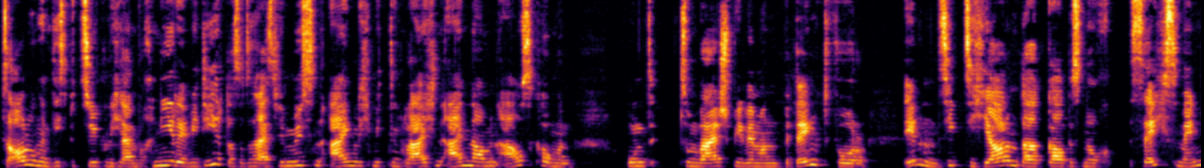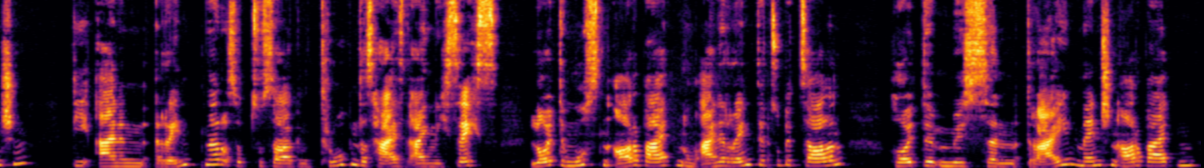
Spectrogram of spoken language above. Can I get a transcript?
Zahlungen diesbezüglich einfach nie revidiert. Also das heißt, wir müssen eigentlich mit den gleichen Einnahmen auskommen. Und zum Beispiel, wenn man bedenkt, vor eben 70 Jahren, da gab es noch sechs Menschen, die einen Rentner sozusagen trugen. Das heißt eigentlich sechs Leute mussten arbeiten, um eine Rente zu bezahlen. Heute müssen drei Menschen arbeiten,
